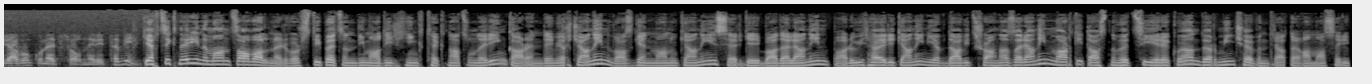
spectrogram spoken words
իրավունք ունեցողների թվին։ Կեղծիքների նման ծավալն էր, որ ստիպեց ընդդիմադիր 5 տեխնացուներին՝ Կարեն Դեմիրճյանին, Վազգեն Մանուկյանին, Սերգեյ Բադալյանին, Պարույր Հայրիկյանին եւ Դավիթ Շահնազարյանին մարտի 16-ի երեկոյան դեռ մինչև ընտրատեղամասերի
